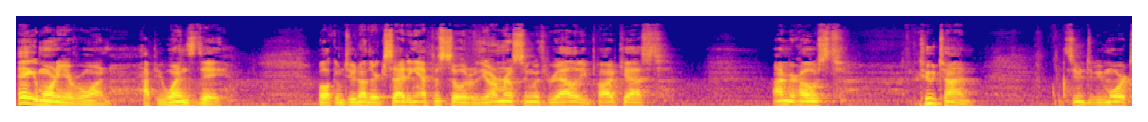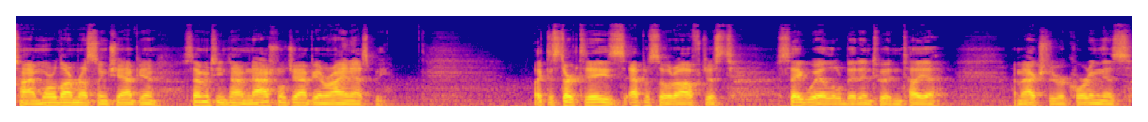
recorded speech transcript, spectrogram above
Hey, good morning, everyone. Happy Wednesday. Welcome to another exciting episode of the Arm Wrestling with Reality podcast. I'm your host, two time, soon to be more time, World Arm Wrestling Champion, 17 time National Champion Ryan Espey. I'd like to start today's episode off, just segue a little bit into it and tell you I'm actually recording this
